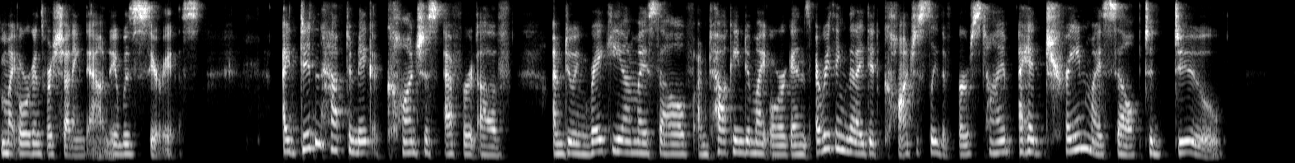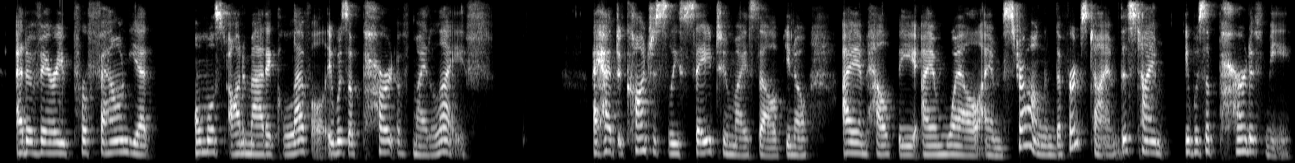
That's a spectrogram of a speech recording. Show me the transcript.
my organs were shutting down. It was serious. I didn't have to make a conscious effort of, I'm doing Reiki on myself, I'm talking to my organs, everything that I did consciously the first time, I had trained myself to do at a very profound yet almost automatic level. It was a part of my life. I had to consciously say to myself, you know, I am healthy, I am well, I am strong. And the first time, this time, it was a part of me.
